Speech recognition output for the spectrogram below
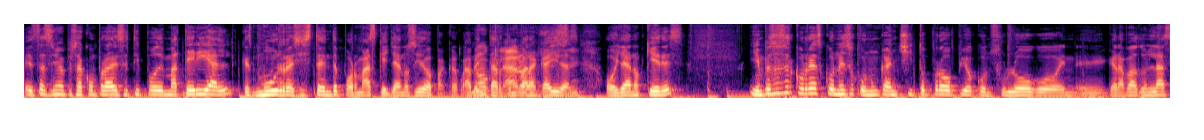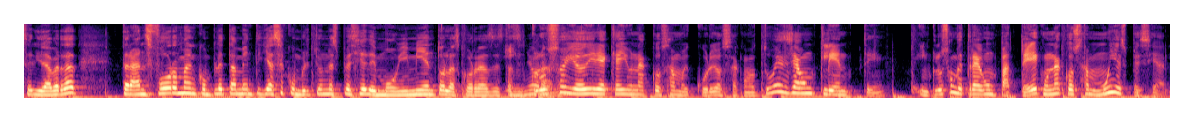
esta señora empezó a comprar ese tipo de material que es muy resistente, por más que ya no sirva para aventar claro, con paracaídas sí, sí. o ya no quieres. Y empezó a hacer correas con eso, con un ganchito propio, con su logo en, eh, grabado en láser. Y la verdad, transforman completamente. Ya se convirtió en una especie de movimiento las correas de esta señora. Incluso ¿no? yo diría que hay una cosa muy curiosa. Cuando tú ves ya un cliente, incluso aunque traiga un Patek, una cosa muy especial,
